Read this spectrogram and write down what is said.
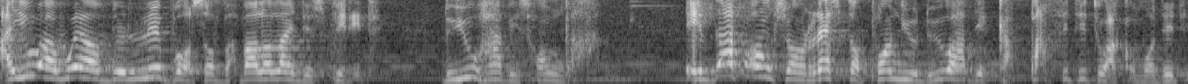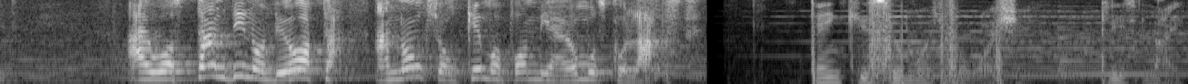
Are you aware of the labors of Babalola in the spirit? Do you have his hunger? If that unction rests upon you, do you have the capacity to accommodate it? I was standing on the altar, an unction came upon me, I almost collapsed. Thank you so much for watching. Please like,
